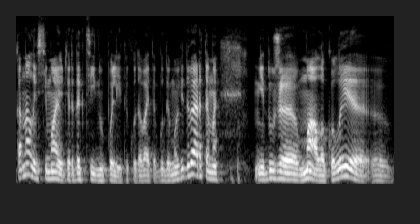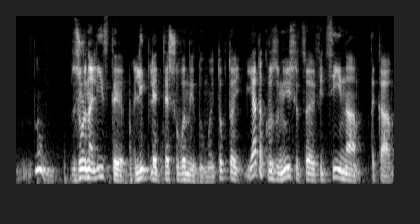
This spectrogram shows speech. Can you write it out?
канали всі мають редакційну політику. Давайте будемо відвертими. І дуже мало коли е, ну, журналісти ліплять те, що вони думають. Тобто, я так розумію, що це офіційна така.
